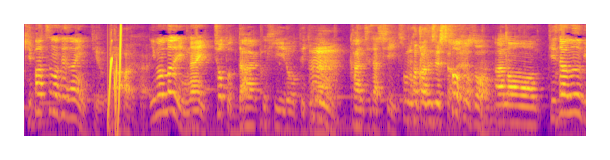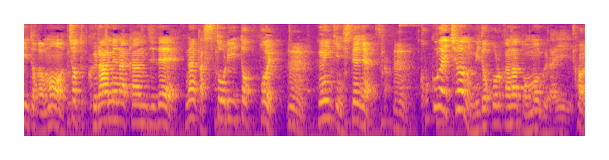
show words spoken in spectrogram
奇抜なデザインっていうか、はいはい。今までにない、ちょっとダークヒーロー的な感じだし、そんな感じでしたね。そうそうそう、あのティザームービーとかもちょっと暗めな感じでなんかストリートっぽいうん。うん雰囲気にしてるじゃないですか、ここが一番の見どころかなと思うぐらいやは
